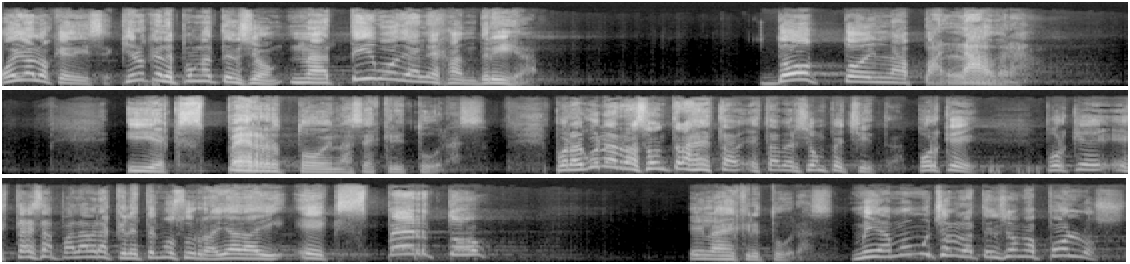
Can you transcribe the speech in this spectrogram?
Oiga lo que dice. Quiero que le ponga atención. Nativo de Alejandría, docto en la palabra y experto en las escrituras. Por alguna razón traje esta, esta versión pechita. ¿Por qué? Porque está esa palabra que le tengo subrayada ahí. Experto en las escrituras. Me llamó mucho la atención Apolos.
